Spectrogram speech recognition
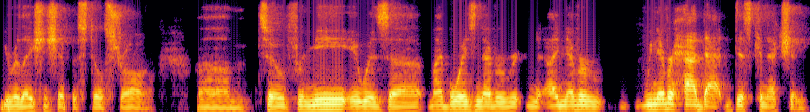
Your relationship is still strong. Um, so for me, it was uh, my boys never, I never, we never had that disconnection.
